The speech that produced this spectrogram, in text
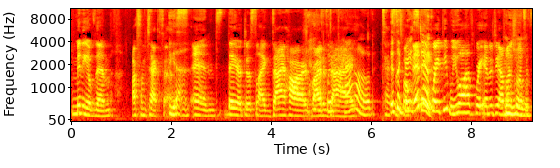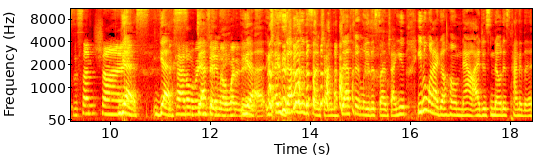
many of them are from Texas. Yeah. And they are just like die hard, ride or die. proud. Texas it's a great folks. And they're state. Mm-hmm. great people. You all have great energy. I'm not sure if it's the sunshine. Yes, yes, the cattle definitely. or what it is. Yeah, yeah, it's definitely the sunshine. definitely the sunshine. You even when I go home now, I just notice kind of the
